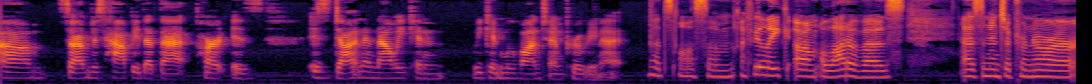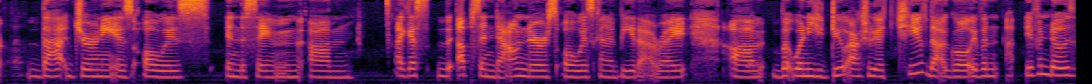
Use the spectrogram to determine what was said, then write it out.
Um, so I'm just happy that that part is is done, and now we can we can move on to improving it. That's awesome. I feel like um, a lot of us, as an entrepreneur, that journey is always in the same. Um, I guess the ups and downs, there's always going to be that, right? Um, but when you do actually achieve that goal, even even though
